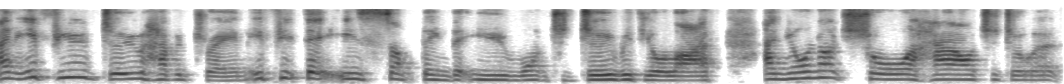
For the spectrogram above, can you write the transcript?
And if you do have a dream, if you, there is something that you want to do with your life and you're not sure how to do it,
